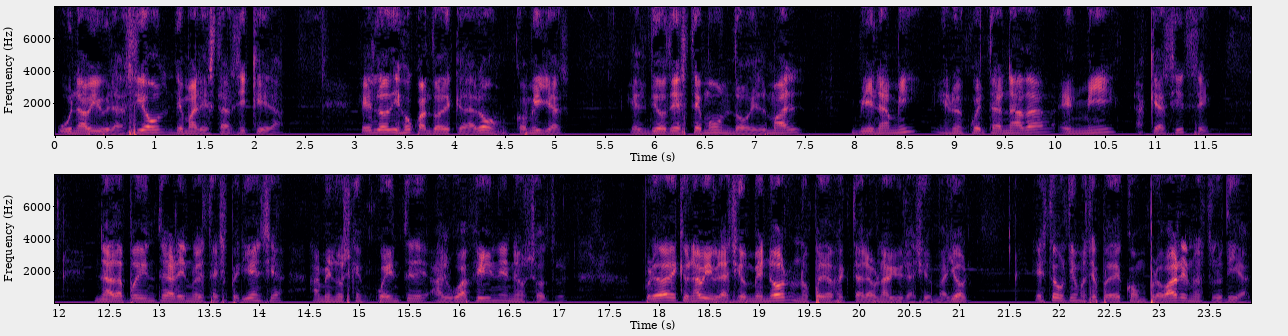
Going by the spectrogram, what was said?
una vibración de malestar siquiera. Él lo dijo cuando declaró, comillas, el Dios de este mundo, el mal, viene a mí y no encuentra nada en mí a qué asirse. Nada puede entrar en nuestra experiencia a menos que encuentre algo afín en nosotros. Prueba de que una vibración menor no puede afectar a una vibración mayor. Esto último se puede comprobar en nuestros días.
